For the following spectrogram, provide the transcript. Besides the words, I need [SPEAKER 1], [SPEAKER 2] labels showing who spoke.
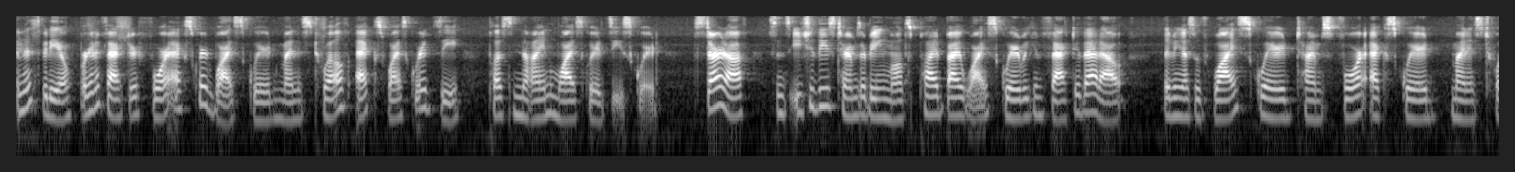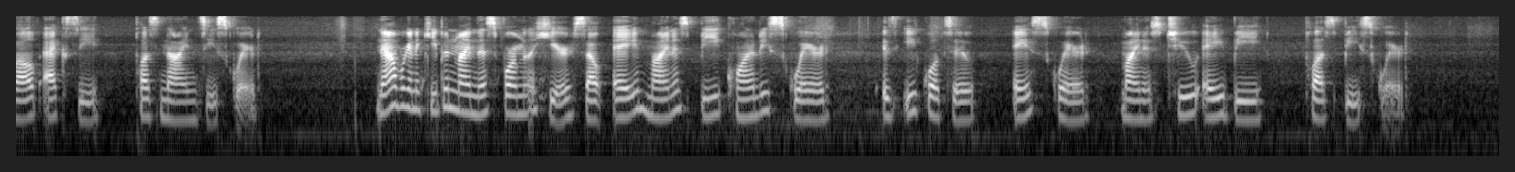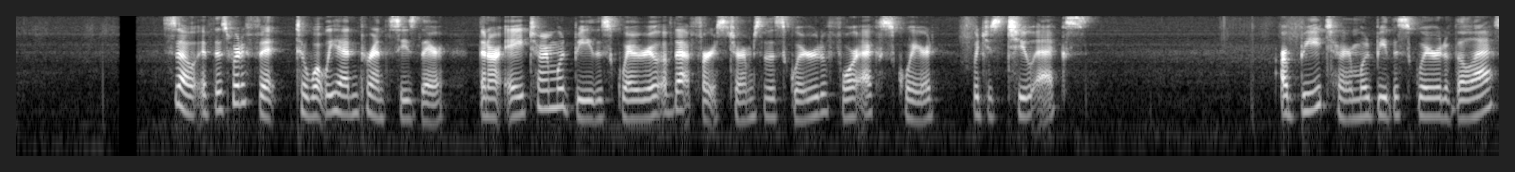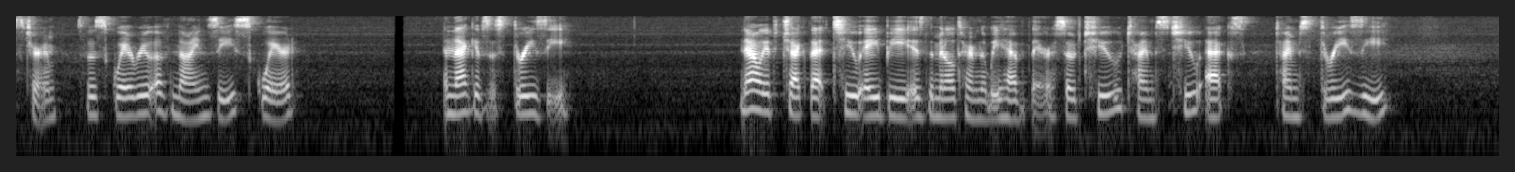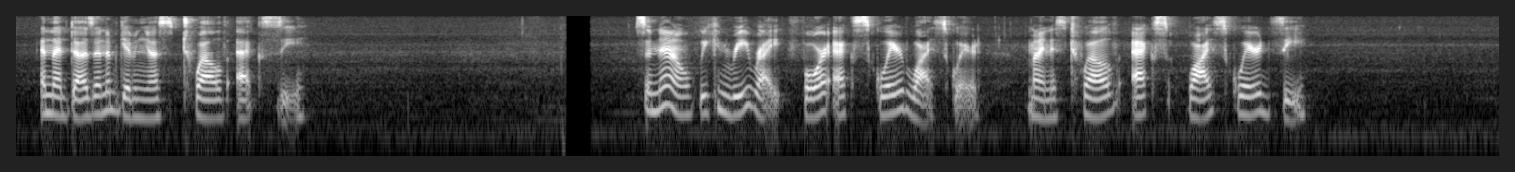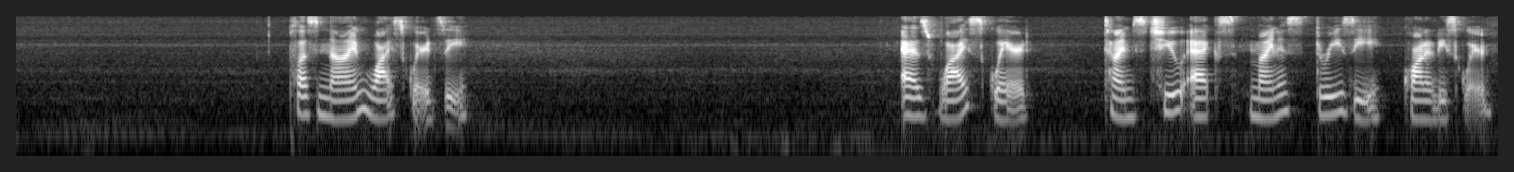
[SPEAKER 1] In this video, we're going to factor 4x squared y squared minus 12x y squared z plus 9y squared z squared. To start off, since each of these terms are being multiplied by y squared, we can factor that out, leaving us with y squared times 4x squared minus 12xz plus 9z squared. Now we're going to keep in mind this formula here, so a minus b quantity squared is equal to a squared minus 2ab plus b squared. So if this were to fit to what we had in parentheses there, then our a term would be the square root of that first term, so the square root of 4x squared, which is 2x. Our b term would be the square root of the last term, so the square root of 9z squared, and that gives us 3z. Now we have to check that 2ab is the middle term that we have there, so 2 times 2x times 3z and that does end up giving us 12xz. So now we can rewrite 4x squared y squared minus 12xy squared z plus 9y squared z as y squared times 2x minus 3z quantity squared.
